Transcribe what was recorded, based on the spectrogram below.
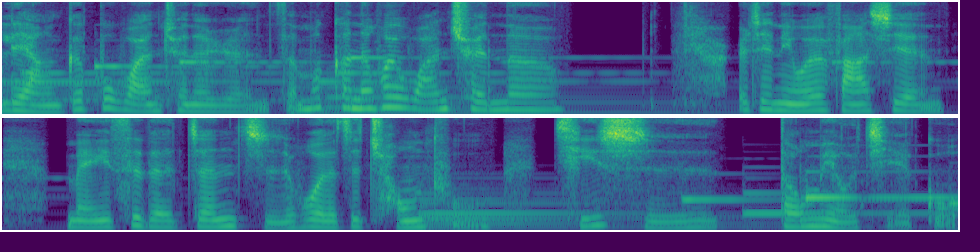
两个不完全的人，怎么可能会完全呢？而且你会发现，每一次的争执或者是冲突，其实都没有结果，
